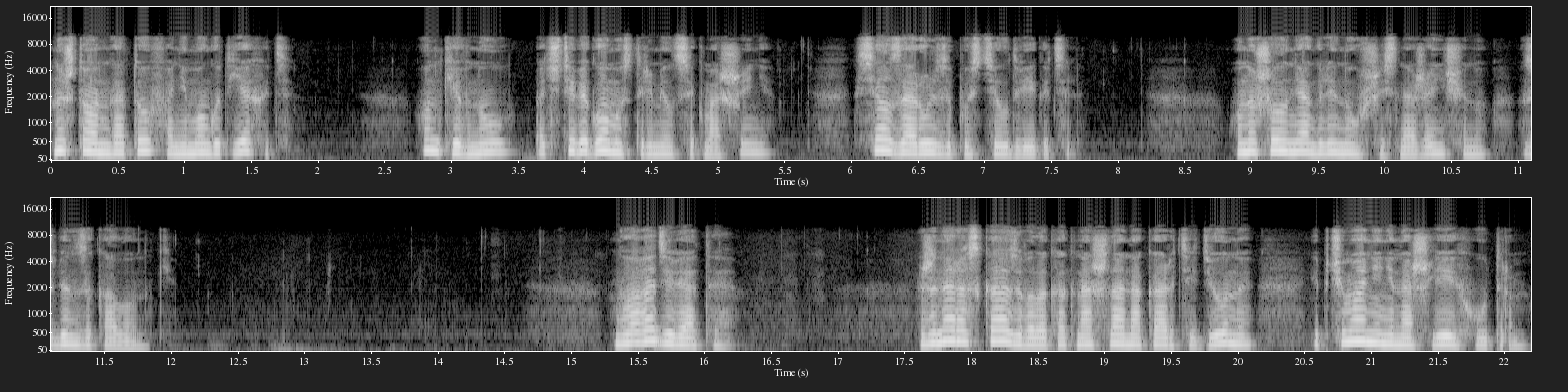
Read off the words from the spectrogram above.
«Ну что, он готов, они могут ехать?» Он кивнул, почти бегом устремился к машине, сел за руль, запустил двигатель. Он ушел, не оглянувшись на женщину с бензоколонки. Глава девятая. Жена рассказывала, как нашла на карте дюны и почему они не нашли их утром.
